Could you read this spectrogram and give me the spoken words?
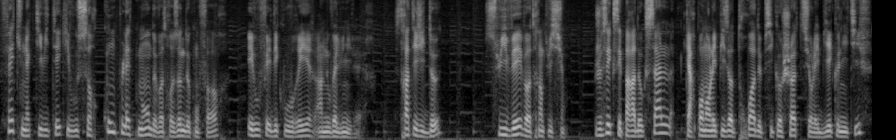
faites une activité qui vous sort complètement de votre zone de confort et vous fait découvrir un nouvel univers. Stratégie 2. Suivez votre intuition. Je sais que c'est paradoxal, car pendant l'épisode 3 de Psychoshot sur les biais cognitifs,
